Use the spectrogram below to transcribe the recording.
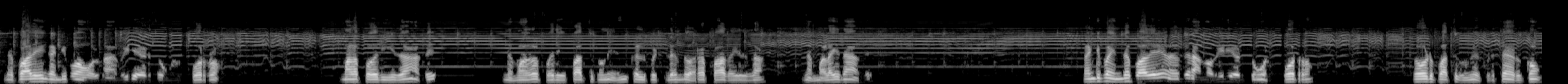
இந்த பாதையும் கண்டிப்பாக உங்களுக்கு நான் வீடியோ எடுத்து உங்களுக்கு போடுறோம். மலைப்பகுதி தான் அது. இந்த மலைப்பகுதியை பார்த்துக்கணும் எம்கல்பட்டிலேருந்து வர பாதை இதுதான். இந்த மலை தான் அது. கண்டிப்பாக இந்த பாதையிலையும் வந்து நாங்கள் வீடியோ எடுத்து உங்களுக்கு போடுறோம். ரோடு பார்த்துக்கோங்க. இப்படி தான் இருக்கும்.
